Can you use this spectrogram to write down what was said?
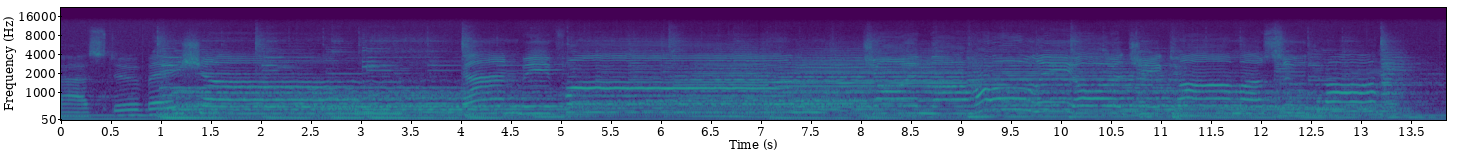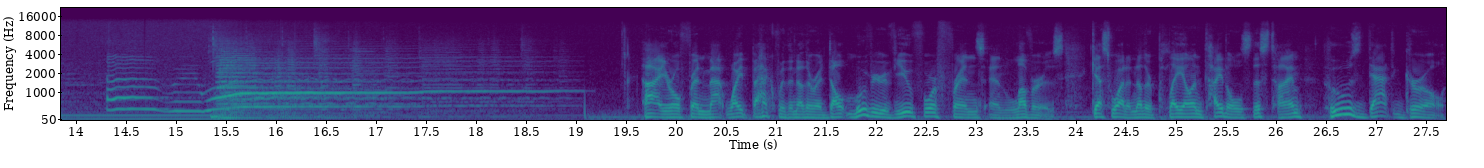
Masturbation Hi, your old friend Matt White back with another adult movie review for friends and lovers. Guess what? Another play on titles, this time, Who's Dat Girl?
